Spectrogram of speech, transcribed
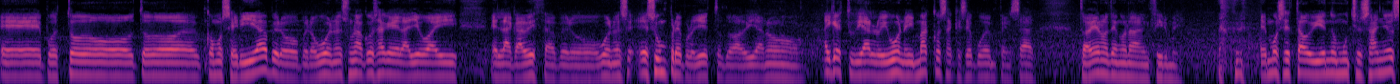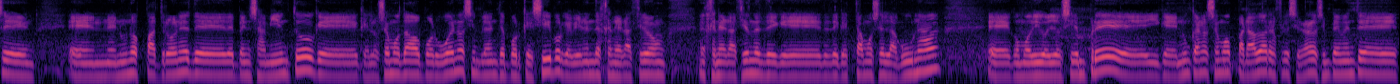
eh, pues todo, todo cómo sería, pero, pero bueno, es una cosa que la llevo ahí en la cabeza, pero bueno, es, es un preproyecto todavía, no hay que estudiarlo y bueno, hay más cosas que se pueden pensar, todavía no tengo nada en firme. Hemos estado viviendo muchos años en, unos patrones de, pensamiento que, los hemos dado por buenos simplemente porque sí, porque vienen de generación en generación desde que, desde que estamos en la cuna, eh, como digo yo siempre, eh, y que nunca nos hemos parado a reflexionar, simplemente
